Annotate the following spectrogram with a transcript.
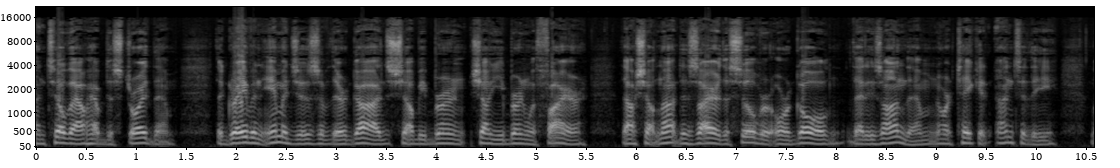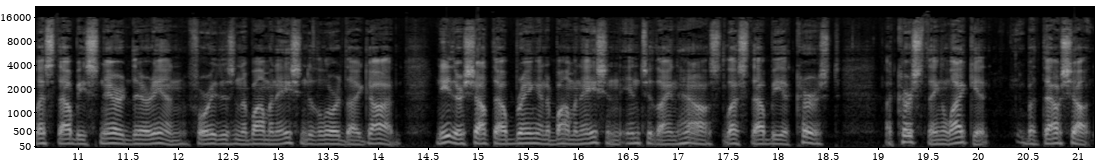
until thou have destroyed them. The graven images of their gods shall be burn shall ye burn with fire. Thou shalt not desire the silver or gold that is on them, nor take it unto thee, lest thou be snared therein, for it is an abomination to the Lord thy God. Neither shalt thou bring an abomination into thine house, lest thou be accursed, a cursed thing like it, but thou shalt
